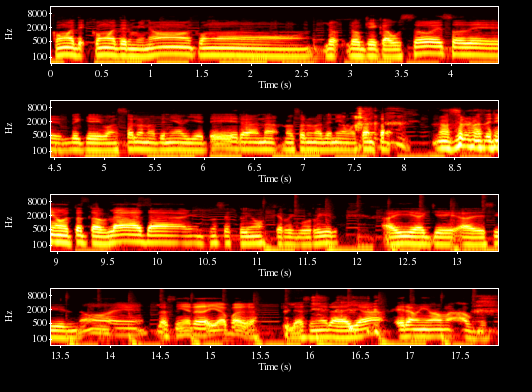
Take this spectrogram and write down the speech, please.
Cómo, te- cómo terminó, cómo lo, lo que causó eso de, de que Gonzalo no tenía billetera, no- nosotros no teníamos tanta, nosotros no teníamos tanta plata, entonces tuvimos que recurrir ahí a que a decir, no, eh, la señora de allá paga. Y la señora de allá era mi mamá. pues.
